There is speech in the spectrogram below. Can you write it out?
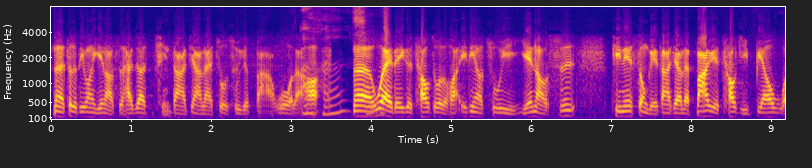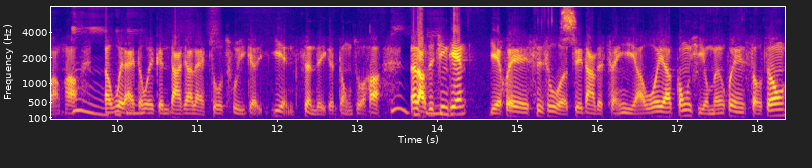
那这个地方，严老师还是要请大家来做出一个把握了哈。那未来的一个操作的话，一定要注意严老师今天送给大家的八月超级标王哈，那未来都会跟大家来做出一个验证的一个动作哈。那老师今天也会试出我最大的诚意啊，我也要恭喜我们会员手中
